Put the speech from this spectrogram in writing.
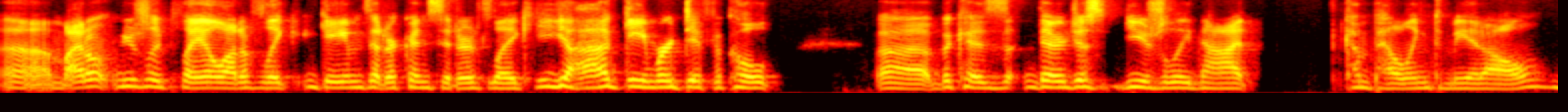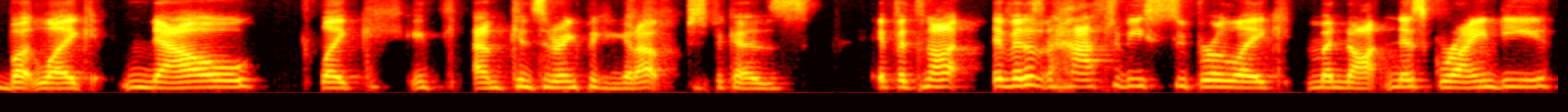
Um, I don't usually play a lot of like games that are considered like yeah gamer difficult, uh, because they're just usually not compelling to me at all. But like now, like I'm considering picking it up just because if it's not if it doesn't have to be super like monotonous grindy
